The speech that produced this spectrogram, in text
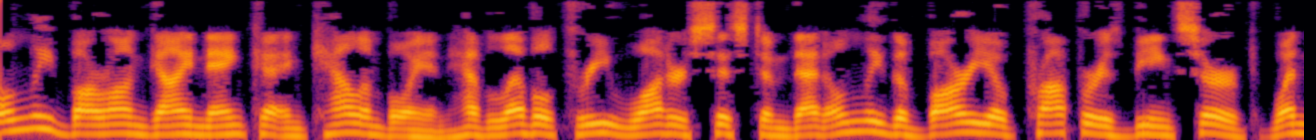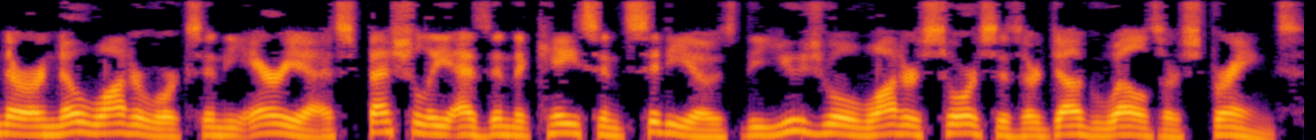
Only Barangay Nangka and Calimboyan have level 3 water system that only the barrio proper is being served, when there are no waterworks in the area especially as in the case in sitios the usual water sources are dug wells or springs.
